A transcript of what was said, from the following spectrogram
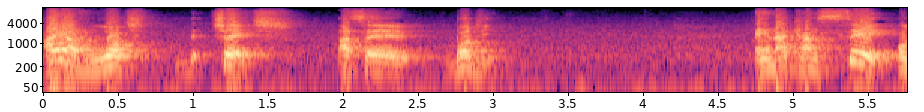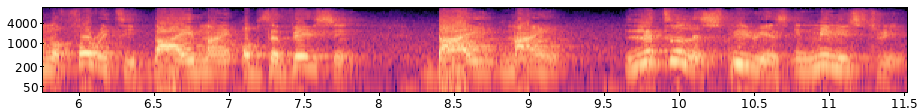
I have watched the church as a body. And I can say on authority by my observation, by my little experience in ministry,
